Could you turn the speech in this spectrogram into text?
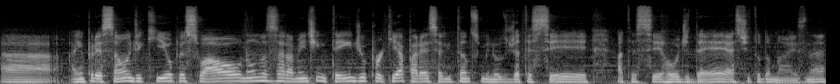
a, a impressão de que o pessoal não necessariamente entende o porquê aparece ali tantos minutos de ATC, ATC Road Dest e tudo mais, né?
